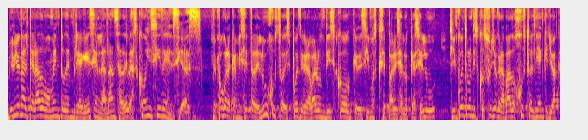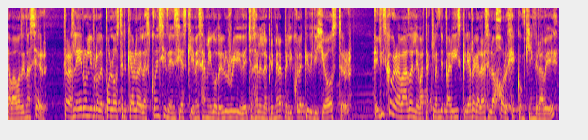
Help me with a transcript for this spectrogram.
Viví un alterado momento de embriaguez en la danza de las coincidencias. Me pongo la camiseta de Lu justo después de grabar un disco que decimos que se parece a lo que hace Lu y encuentro un disco suyo grabado justo el día en que yo acababa de nacer. Tras leer un libro de Paul Oster que habla de las coincidencias, quien es amigo de Lou Reed y de hecho sale en la primera película que dirigió Oster. El disco grabado en Le Bataclan de París quería regalárselo a Jorge, con quien grabé,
